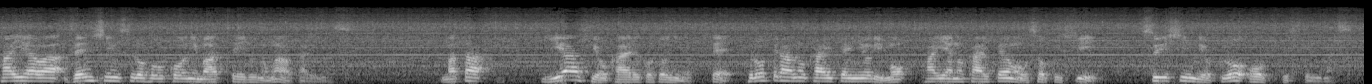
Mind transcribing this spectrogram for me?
タイヤは前進する方向に回っているのが分かります。またギア比を変えることによってプロペラの回転よりもタイヤの回転を遅くし推進力を大きくしています。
